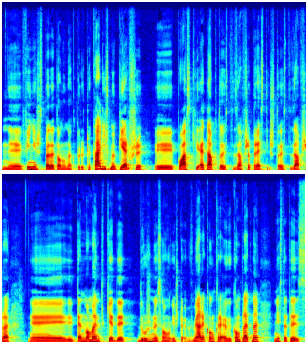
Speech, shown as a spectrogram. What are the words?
E, finisz z peletonu, na który czekaliśmy. Pierwszy e, płaski etap to jest zawsze prestiż, to jest zawsze ten moment, kiedy drużyny są jeszcze w miarę kompletne. Niestety z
